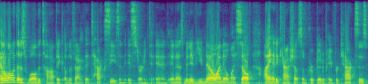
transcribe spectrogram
And along with that as well, the topic of the fact that tax season is starting to end. And as many of you know, I know myself, I had to cash out some crypto to pay for taxes,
